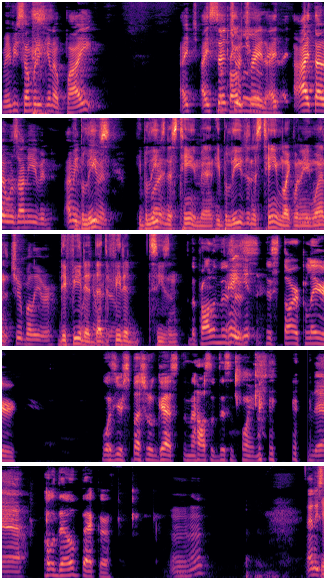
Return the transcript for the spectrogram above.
Maybe somebody's gonna bite. I I sent you a trade. I I thought it was uneven. I mean, he believes even. He believes but- in his team, man. He believes in his team like when he He's a went true believer. defeated that can we do? defeated season. The problem is Hey, his, it- his star player was your special guest in the House of Disappointment, Yeah. Odell Beckham. Mm-hmm. And he Yeah.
